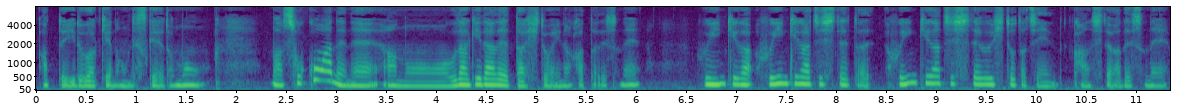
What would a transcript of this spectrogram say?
会っているわけなんですけれども、まあそこまでね、あの裏切られた人はいなかったですね。雰囲気が、雰囲気がちしてた、雰囲気がちしてる人たちに関してはですね。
